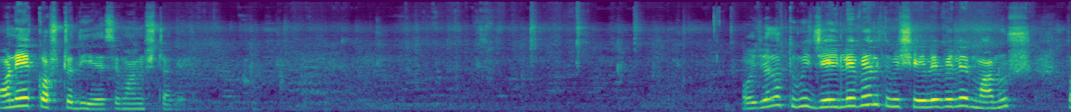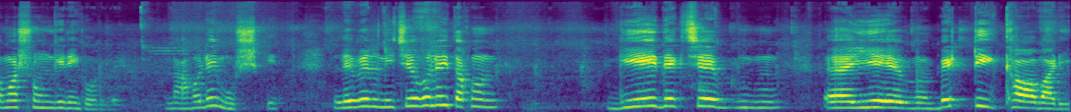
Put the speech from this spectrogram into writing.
অনেক কষ্ট দিয়েছে মানুষটাকে। ওই জন্য তুমি যেই লেভেল তুমি সেই লেভেলের মানুষ তোমার সঙ্গিনী করবে। না হলেই মুশকিল। লেভেল নিচে হলেই তখন গিয়েই দেখছে ইয়ে বেটটি খাওয়া বাড়ি।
